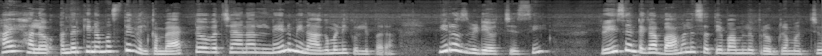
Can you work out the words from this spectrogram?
Hi hello. అందరికీ నమస్తే. Welcome back to our channel. నేను మీ నాగమణి కొల్లిపర. ఈరోజు వీడియో వచ్చేసి రీసెంట్గా బామల సత్యభామల ప్రోగ్రామ్ వచ్చి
